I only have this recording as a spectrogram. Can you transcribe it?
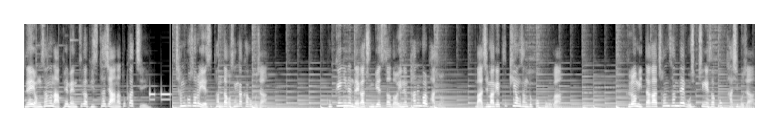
내 영상은 앞에 멘트가 비슷하지 않아 똑같지. 참고서로 예습한다고 생각하고 보자. 곡괭이는 내가 준비했어. 너희는 파는 걸 봐줘. 마지막에 쿠키 영상도 꼭 보고 가. 그럼 이따가 1350층에서 꼭 다시 보자.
